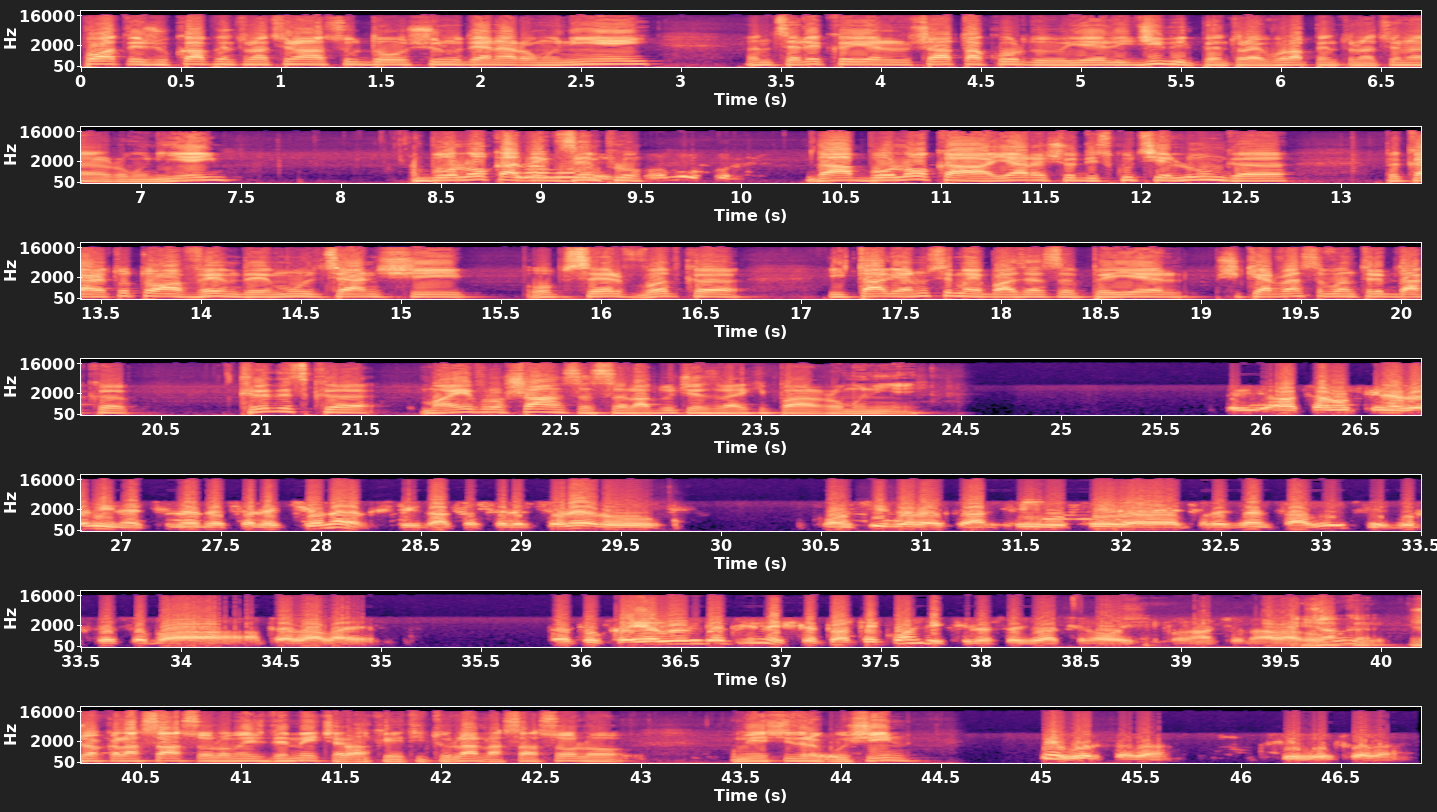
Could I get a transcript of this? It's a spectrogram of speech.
poate juca pentru Naționala sub 21 de ani a României. Înțeleg că el și-a dat acordul, e eligibil pentru a evolua pentru Naționala României. Boloca, de exemplu, da, Boloca, iarăși o discuție lungă pe care tot o avem de mulți ani și observ, văd că Italia nu se mai bazează pe el și chiar vreau să vă întreb dacă credeți că mai e vreo șansă să-l aduceți la echipa României? Păi, asta nu ține de mine, ține de selecționer. Știi, dacă selecționerul consideră că ar fi utilă prezența lui, sigur că se va apela la el. Pentru că el îndeplinește toate condițiile să joace la o echipă națională a joacă, joacă la Sassuolo meci de meci, da. adică e titular la Sassuolo, cum e și Drăgușin? Sigur că da, sigur că da.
